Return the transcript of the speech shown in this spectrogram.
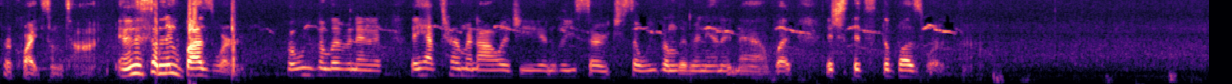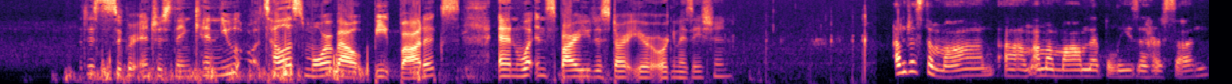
for quite some time. And it's a new buzzword, but we've been living in it. They have terminology and research, so we've been living in it now, but it's it's the buzzword. That is super interesting. Can you tell us more about Beatbotics and what inspired you to start your organization? I'm just a mom. Um, I'm a mom that believes in her son.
